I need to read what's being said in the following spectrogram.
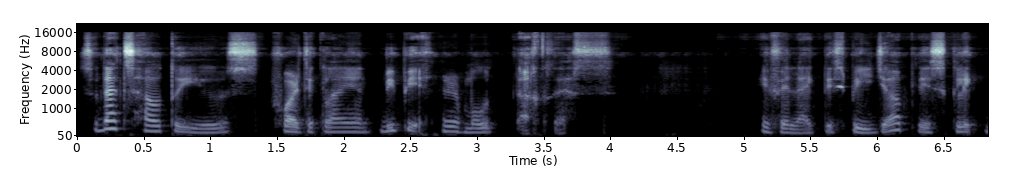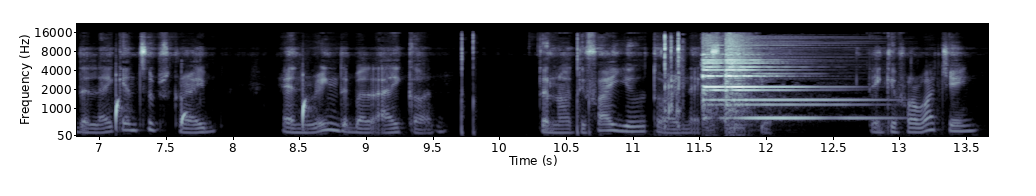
So that's how to use FortiClient VPN remote access. If you like this video, please click the like and subscribe and ring the bell icon to notify you to our next video. Thank you for watching.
